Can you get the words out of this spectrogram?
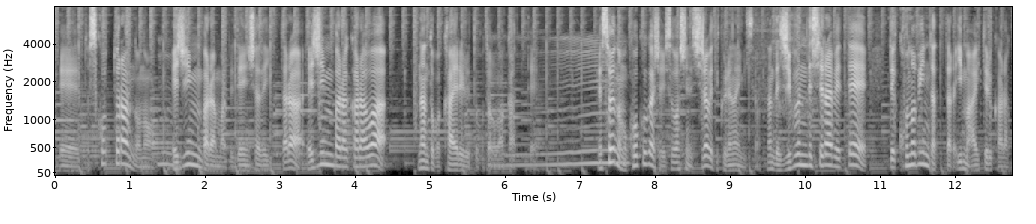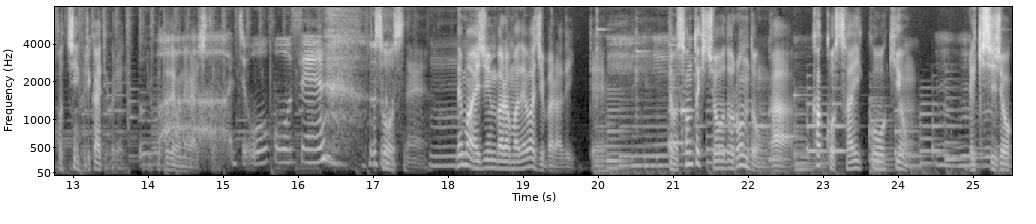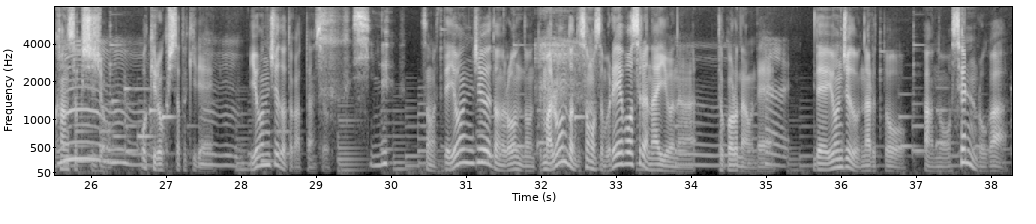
えー、とスコットランドのうん。エジンバラまで電車で行ったら、エジンバラからはなんとか帰れるってことが分かって。うん。でそういうのも航空会社忙しいんで調べてくれないんですよ。なんで自分で調べてでこの便だったら今空いてるからこっちに振り替えてくれということでお願いして。情報戦。そうですね。うん。でまあエジンバラまでは自腹で行って。でもその時ちょうどロンドンが過去最高気温うんうん歴史上観測史上うん。を記録した時でうんうん。40度とかあったんですよ。死ぬ。そうなんです。で40度のロンドンってまあロンドンってそもそも冷房すらないようなところなのではい。で40度になるとあの線路が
